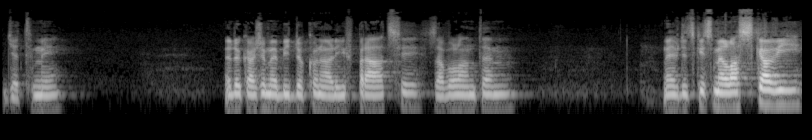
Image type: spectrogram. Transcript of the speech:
dětmi. Nedokážeme být dokonalí v práci, za volantem. Ne vždycky jsme laskaví,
